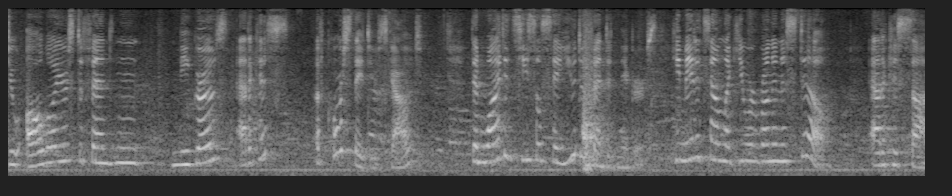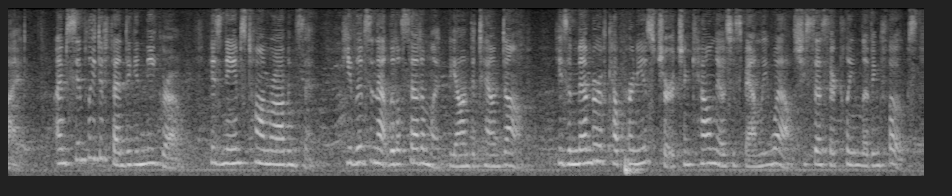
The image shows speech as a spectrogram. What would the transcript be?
Do all lawyers defend Negroes, Atticus? Of course they do, Scout. Then why did Cecil say you defended niggers? He made it sound like you were running a still. Atticus sighed. I'm simply defending a Negro. His name's Tom Robinson. He lives in that little settlement beyond the town dump. He's a member of Calpurnia's church, and Cal knows his family well. She says they're clean living folks.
